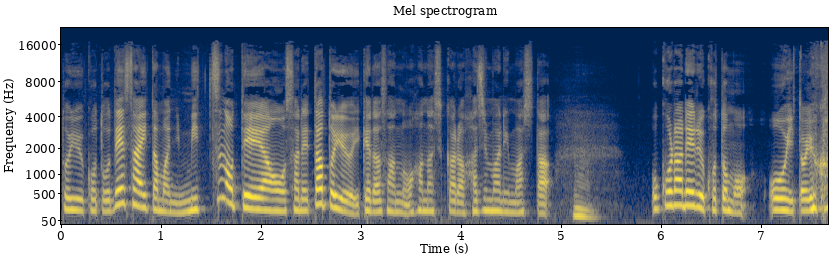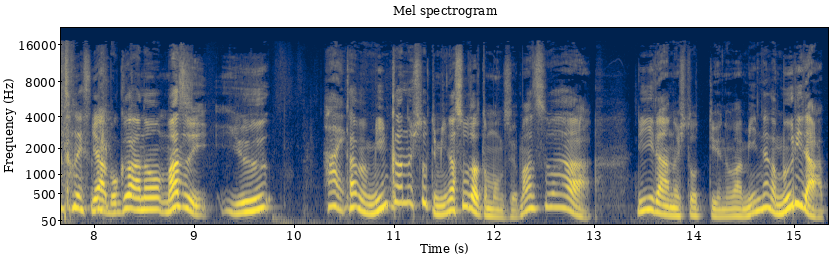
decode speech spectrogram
ということで埼玉に3つの提案をされたという池田さんのお話から始まりました。うん怒られることも多いということですね。いや僕はあのまず言う。はい、多分民間の人ってみんなそうだと思うんですよ。まずはリーダーの人っていうのはみんなが無理だ。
